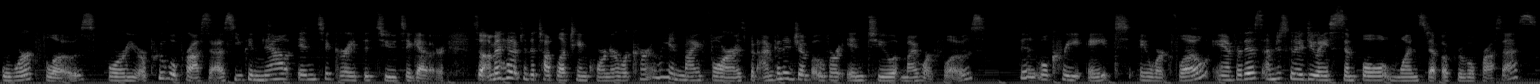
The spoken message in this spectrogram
workflows for your approval process, you can now integrate the two together. So I'm gonna head up to the top left-hand corner. We're currently in My Forms, but I'm gonna jump over into My Workflows. Then we'll create a workflow. And for this, I'm just gonna do a simple one-step approval process.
